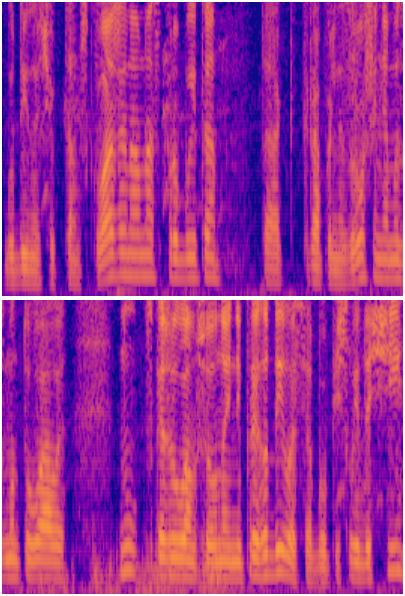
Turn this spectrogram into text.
будиночок, там скважина у нас пробита. Так, крапельне зрошення ми змонтували. Ну, скажу вам, що воно й не пригодилося, бо пішли дощі.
